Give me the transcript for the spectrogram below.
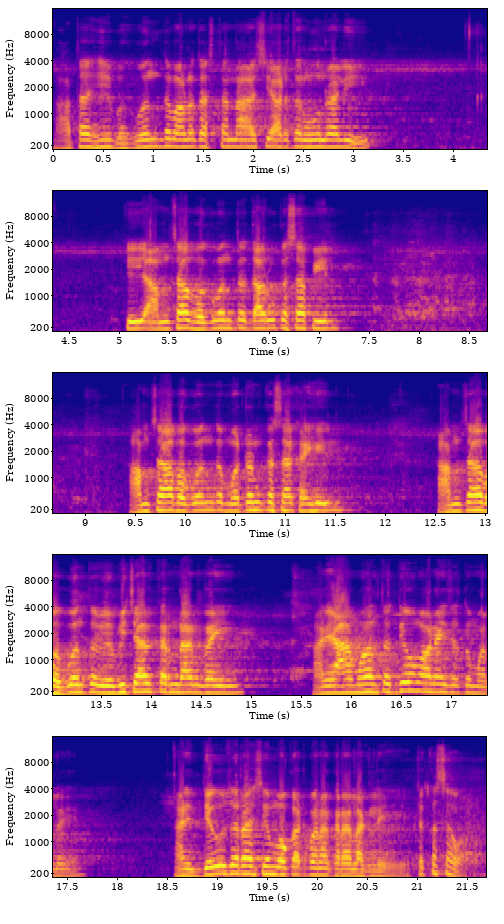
आता हे भगवंत मानत असताना अशी अडचण होऊन राहिली की आमचा भगवंत दारू कसा पिईल? आमचा भगवंत मटण कसा खाईल? आमचा भगवंत व्यभिचार करणार नाही आणि आम्हाला तर देव मानायचं तुम्हाला. आणि देव जर असे मोकाटपणा करायला लागले तर कसं व्हा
